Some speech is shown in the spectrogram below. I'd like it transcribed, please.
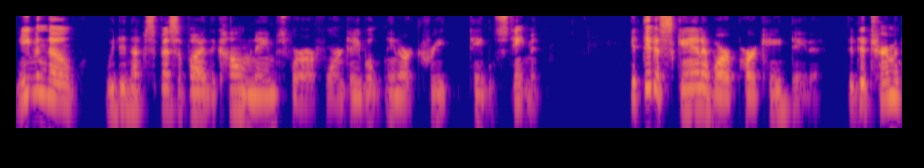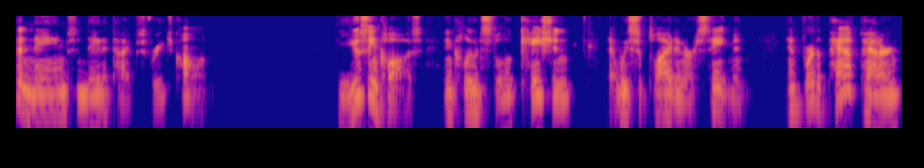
Even though we did not specify the column names for our foreign table in our create table statement, it did a scan of our Parquet data to determine the names and data types for each column. The using clause includes the location that we supplied in our statement, and for the path pattern,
